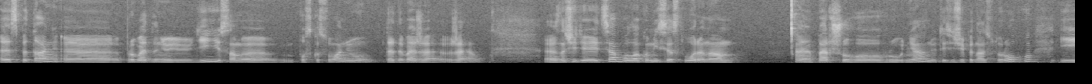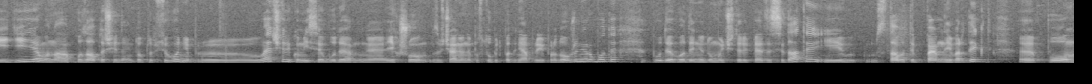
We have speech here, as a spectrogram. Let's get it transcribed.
з питань е, проведення дії саме по скасуванню ТДВ ЖЛ. Е, Значить, е, ця була комісія створена е, 1 грудня 2015 року і діє вона по завтрашній день. Тобто сьогодні е, ввечері комісія буде, е, якщо звичайно не поступить подання про її продовження роботи, буде годині, думаю, 4-5 засідати і ставити певний вердикт е, по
